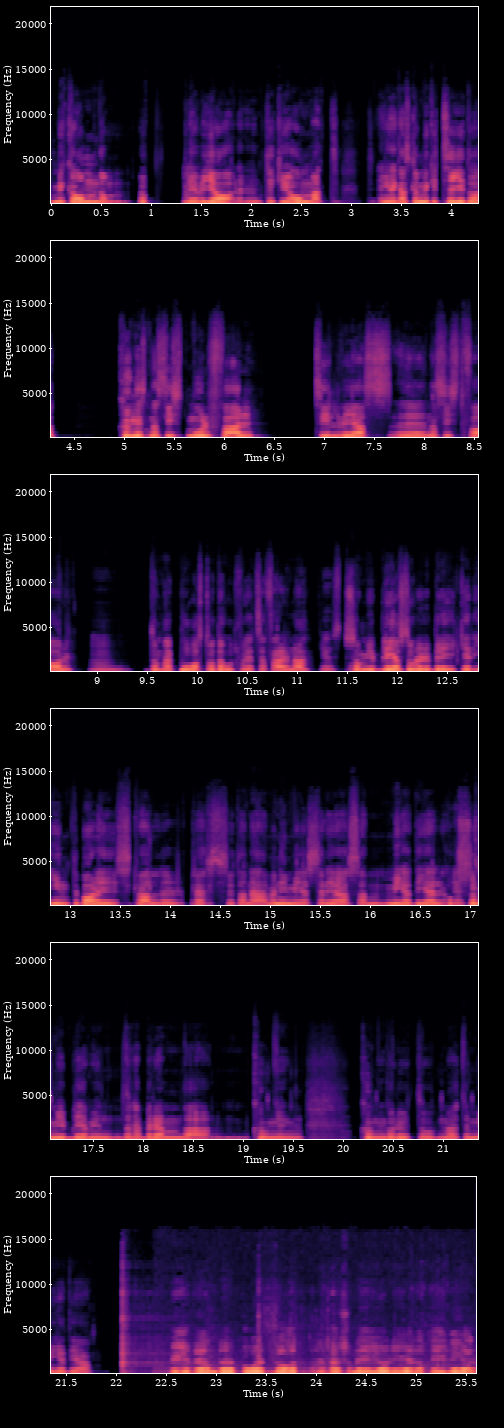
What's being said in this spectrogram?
mycket om dem, upplever Mm. jag. Den tycker ju om att ägna ganska mycket tid åt kungens nazistmorfar, Silvias eh, nazistfar, Mm, de här påstådda otrohetsaffärerna som ju blev stora rubriker, inte bara i skvallerpress utan även i mer seriösa medier. Och som ju blev ju den här berömda kungen, kungen går ut och möter media. Vi vänder på ett blad, ungefär som ni gör i era tidningar.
